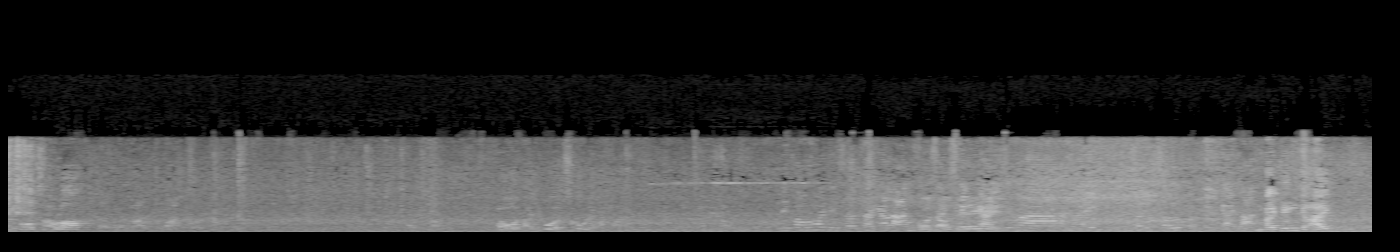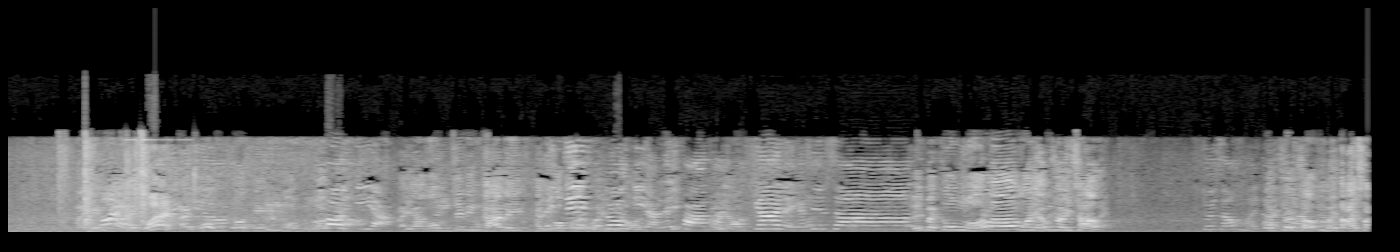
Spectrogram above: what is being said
就放手咯。我我第二波就手嚟行埋。你放開隻手，大家冷靜傾偈啫嘛，係咪？我手都傾偈冷唔係傾偈，唔係傾偈。喂我唔多見，我唔多多啲啊係啊，我唔知點解你喺你個知唔多啲啊？你範圍條街嚟嘅先生，你咪告我咯，我飲醉酒。對手唔係大，醉酒唔係大晒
